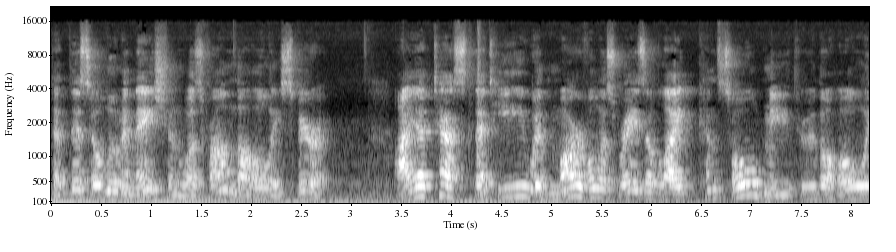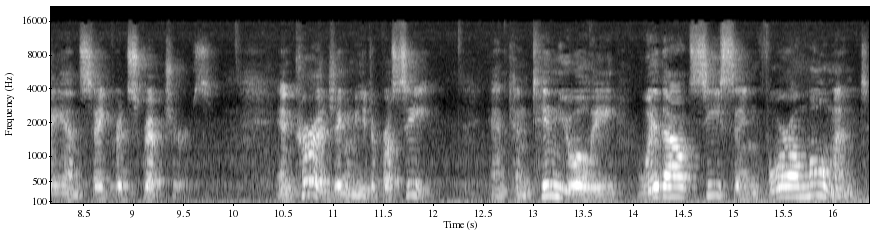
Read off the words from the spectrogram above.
that this illumination was from the Holy Spirit? I attest that he, with marvelous rays of light, consoled me through the holy and sacred scriptures, encouraging me to proceed, and continually, without ceasing for a moment,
